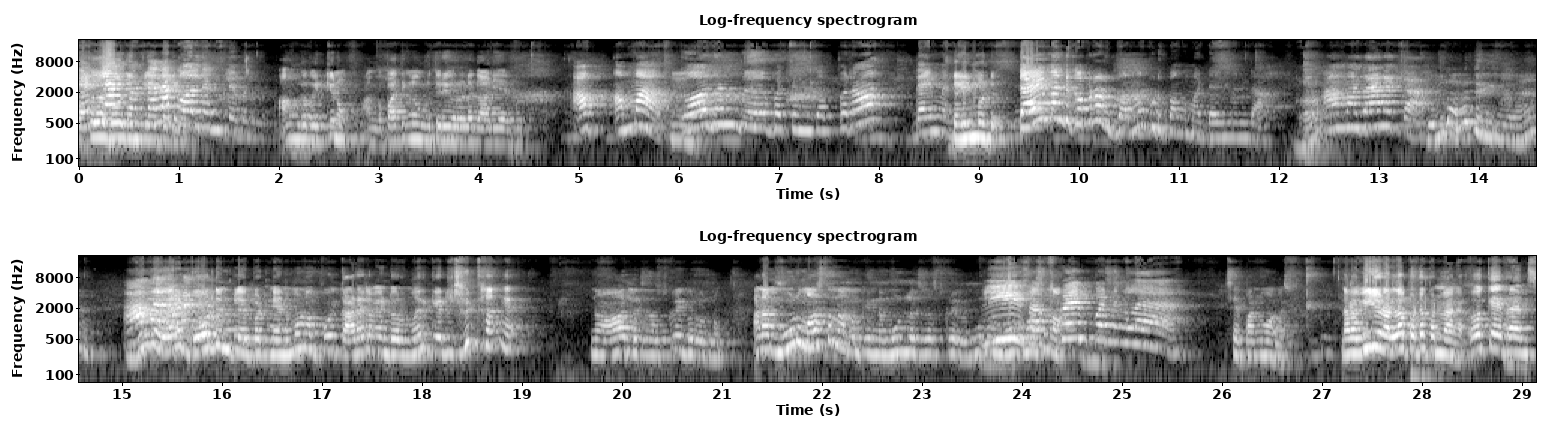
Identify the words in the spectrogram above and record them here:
அப்பதான் கோல்டன் ப்ளே பட்டன் அங்க வைக்கணும். அங்க பாத்தீங்கன்னா உங்களுக்கு தெரியும் ஒரு இடம் காலியா இருக்கு. அம்மா கோல்டன் ப்ளே பட்டனுக்கு அப்புறம் டைமண்ட் டைமண்ட் டைமண்டுக்கு அப்புறம் ஒரு பொம்மை கொடுப்பாங்கம்மா டைமண்டா ஆமா தானக்கா எல்லாமே தெரியுதுங்க. இவங்க வேற கோல்டன் ப்ளே பட்டன் என்னமோ நான் போய் கடையில வாங்கிட்டு வர மாதிரி கேட்டுட்டு இருக்காங்க. நான் ஆறு லட்சம் சப்ஸ்கிரைபர் வரணும். ஆனா மூணு மாசம் நமக்கு இந்த மூணு லட்சம் சப்ஸ்கிரைபர் மூணு மாசம் தான் சப்ஸ்கிரைப் பண்ணுங்களேன். சரி பண்ணுவாங்க. நம்ம வீடியோ நல்லா போட்டால் பண்ணுவாங்க. ஓகே ஃப்ரெண்ட்ஸ்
